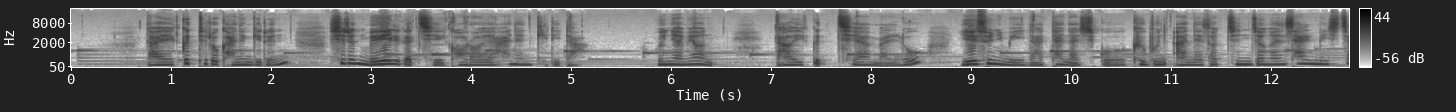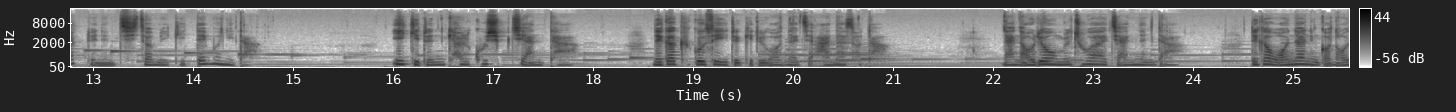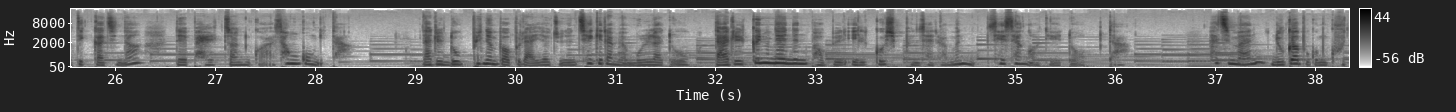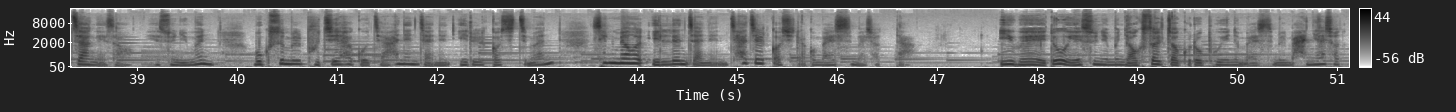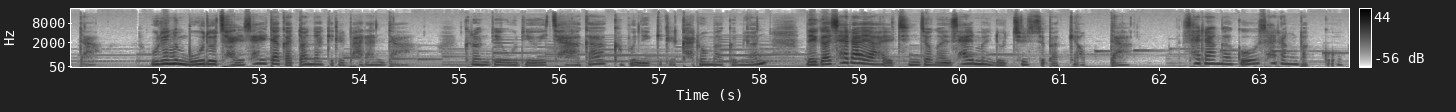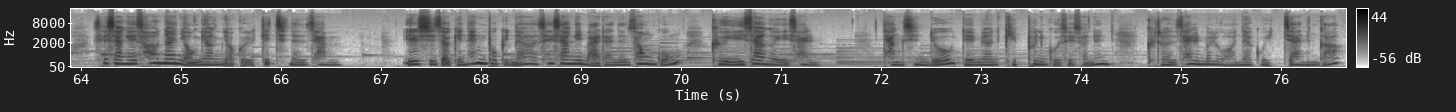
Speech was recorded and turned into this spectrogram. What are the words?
나의 끝으로 가는 길은 실은 매일같이 걸어야 하는 길이다. 왜냐하면 나의 끝이야말로 예수님이 나타나시고 그분 안에서 진정한 삶이 시작되는 지점이기 때문이다. 이 길은 결코 쉽지 않다. 내가 그곳에 이르기를 원하지 않아서다. 난 어려움을 좋아하지 않는다. 내가 원하는 건 어디까지나 내 발전과 성공이다. 나를 높이는 법을 알려주는 책이라면 몰라도 나를 끝내는 법을 읽고 싶은 사람은 세상 어디에도 없다. 하지만 누가복음 9장에서 예수님은 목숨을 부지하고자 하는 자는 잃을 것이지만 생명을 잃는 자는 찾을 것이라고 말씀하셨다. 이 외에도 예수님은 역설적으로 보이는 말씀을 많이 하셨다. 우리는 모두 잘 살다가 떠나기를 바란다. 그런데 우리의 자아가 그분의 길을 가로막으면 내가 살아야 할 진정한 삶을 놓칠 수밖에 없다. 사랑하고 사랑받고 세상에 선한 영향력을 끼치는 삶. 일시적인 행복이나 세상이 말하는 성공, 그 이상의 삶. 당신도 내면 깊은 곳에서는 그런 삶을 원하고 있지 않은가?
